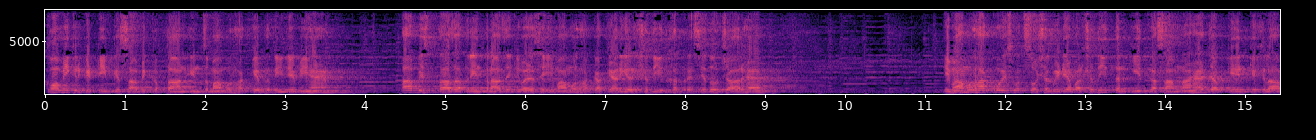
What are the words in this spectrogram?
قومی کرکٹ ٹیم کے سابق کپتان انضمام الحق کے بھتیجے بھی ہیں۔ اب اس تازہ ترین تنازع کی وجہ سے امام الحق کا کیریئر شدید خطرے سے دو چار ہے امام الحق کو اس وقت سوشل میڈیا پر شدید تنقید کا سامنا ہے، جبکہ ان کے خلاف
